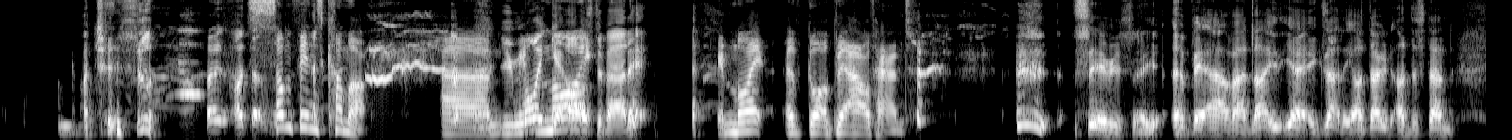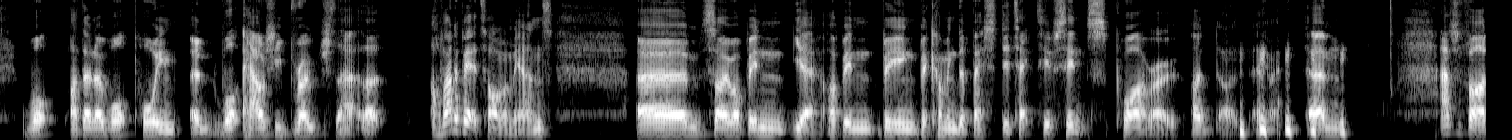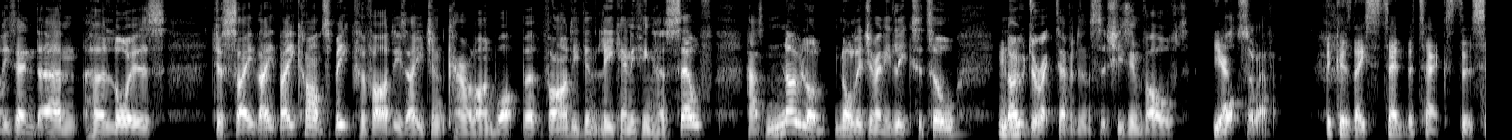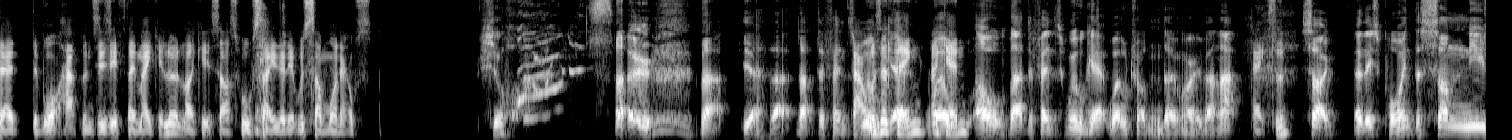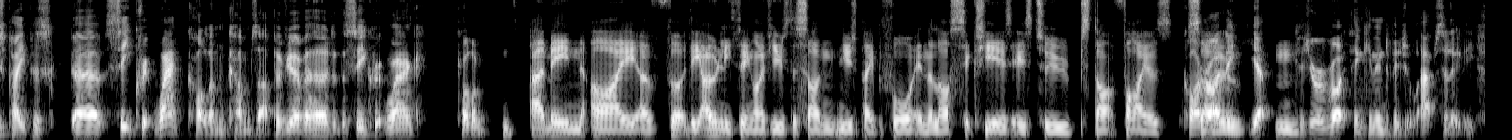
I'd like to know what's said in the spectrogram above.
I just I, I don't something's come up. Um, you it might get asked about it. It might have got a bit out of hand. Seriously, a bit out of hand. Is, yeah, exactly. I don't understand what I don't know what point and what how she broached that. that. I've had a bit of time on my hands. Um, so I've been, yeah, I've been being becoming the best detective since Poirot. I, I, anyway, um, as for Vardy's end, um, her lawyers just say they, they can't speak for Vardy's agent, Caroline Watt, but Vardy didn't leak anything herself, has no lo- knowledge of any leaks at all, no direct evidence that she's involved Yeah. whatsoever. Because they sent the text that said that what happens is if they make it look like it's us, we'll say that it was someone else. Sure. so that yeah, that that defence That was a thing, well- again. Oh, that defence will get well trodden. Don't worry about that. Excellent. So at this point, the Sun newspaper's uh, secret wag column comes up. Have you ever heard of the secret wag column? I mean, I have the only thing I've used the Sun newspaper for in the last six years is to start fires. Quite so, rightly, yep, mm. because you're a right thinking individual. Absolutely.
